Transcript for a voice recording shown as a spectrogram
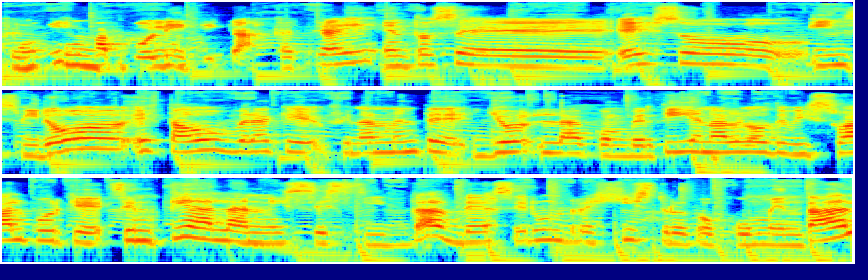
feminista política, ¿cachai? Entonces, eso inspiró esta obra que finalmente yo la convertí en algo audiovisual porque sentía la necesidad de hacer un registro documental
